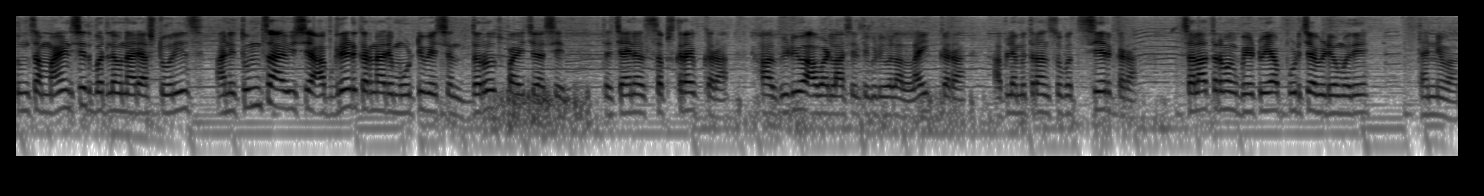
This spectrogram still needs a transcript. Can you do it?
तुमचा माइंडसेट बदलवणाऱ्या स्टोरीज आणि तुमचं आयुष्य अपग्रेड करणारे मोटिवेशन दररोज पाहिजे असेल तर चॅनल सबस्क्राईब करा. हा व्हिडिओ आवडला असेल तर व्हिडिओला लाईक करा. आपल्या मित्रांसोबत शेअर करा. चला तर मग भेटूया पुढच्या व्हिडिओमध्ये धन्यवाद.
